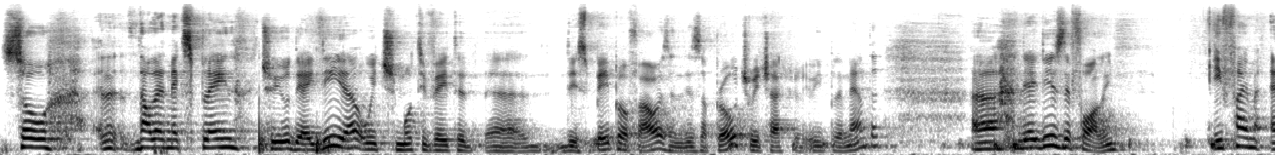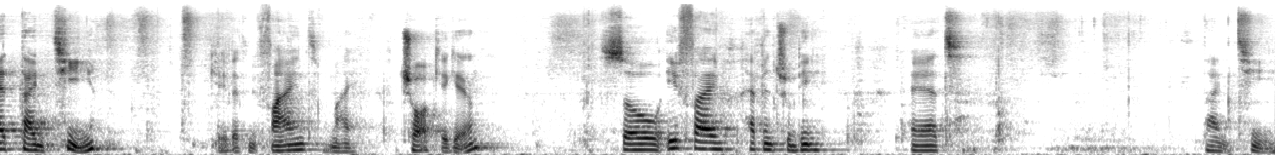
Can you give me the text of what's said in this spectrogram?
So uh, now let me explain to you the idea which motivated uh, this paper of ours and this approach, which actually we implemented. Uh, the idea is the following. If I'm at time t, okay, let me find my chalk again. So if I happen to be at time t,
